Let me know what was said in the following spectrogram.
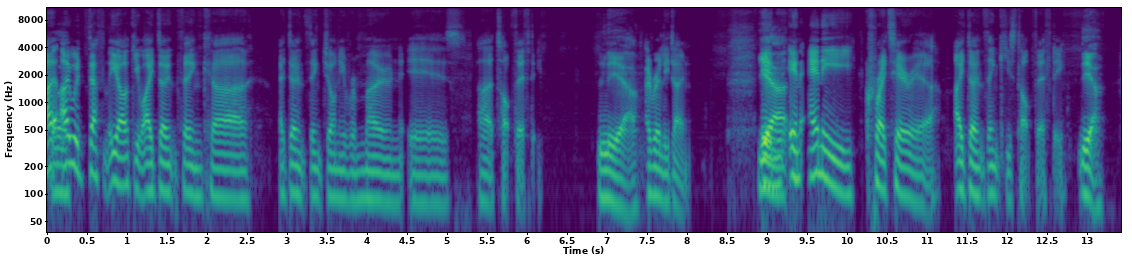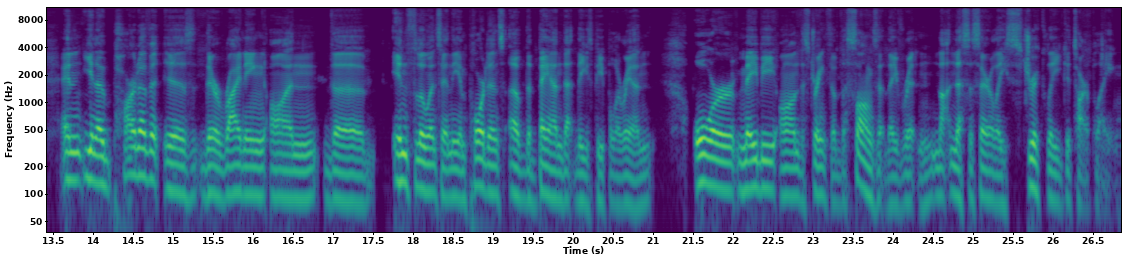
I, uh, I would definitely argue. I don't think. uh I don't think Johnny Ramone is uh, top fifty. Yeah. I really don't. Yeah. In, in any criteria, I don't think he's top 50. Yeah. And, you know, part of it is they're writing on the influence and the importance of the band that these people are in, or maybe on the strength of the songs that they've written, not necessarily strictly guitar playing.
